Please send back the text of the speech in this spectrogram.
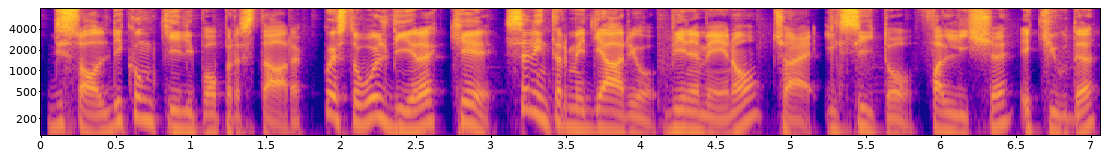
di soldi con chi li può prestare. Questo vuol dire che se l'intermediario viene meno, cioè il sito fallisce e chiude,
